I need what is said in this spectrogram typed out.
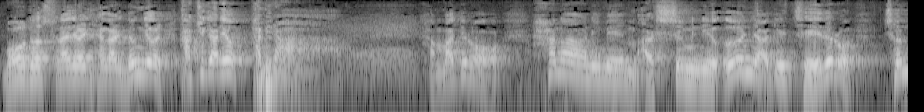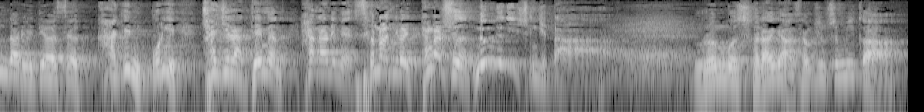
모두 선한 일을 행할 능력을 갖추게 하려 함이라. 한마디로 하나님의 말씀이니 언약이 제대로 전달이 되어서 각인 뿌리 체질화되면 하나님의 선한 일을 행할 수 있는 능력이 생긴다. 누구는 뭐 선하게 안 살고 싶습니까?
